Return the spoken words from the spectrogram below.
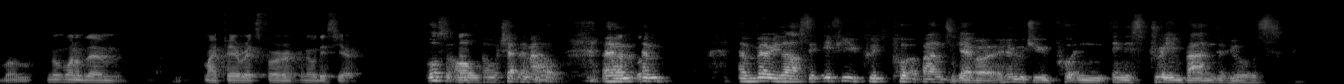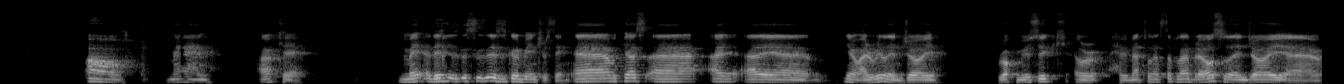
one one of them, my favorites for you know this year. Also, I'll, I'll check them out. Um, and and very lastly, if you could put a band together, who would you put in in this dream band of yours? Oh man, okay. May, this is this is, this is going to be interesting uh, because uh, I I uh, you know I really enjoy rock music or heavy metal and stuff like that, but I also enjoy uh,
